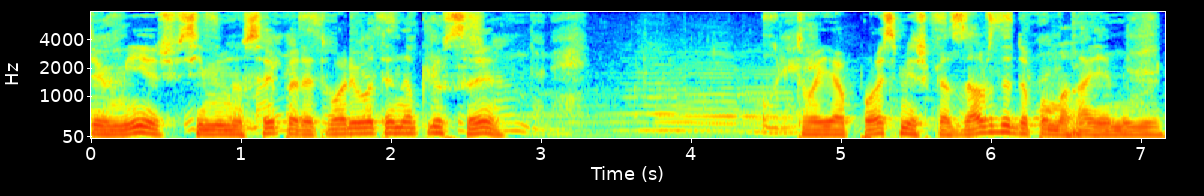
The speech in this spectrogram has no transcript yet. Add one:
Ти вмієш всі мінуси перетворювати на плюси. Твоя посмішка завжди допомагає мені.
